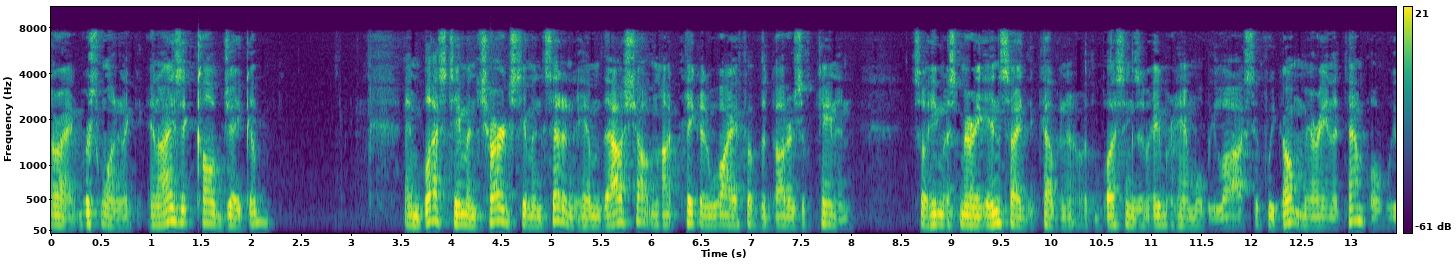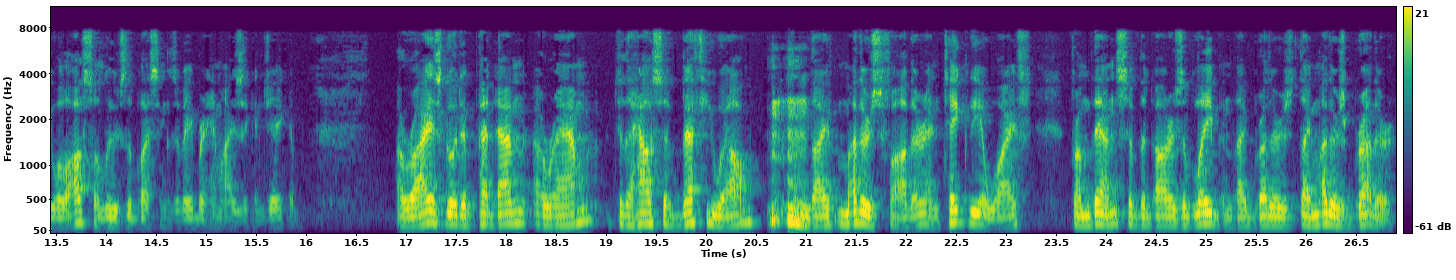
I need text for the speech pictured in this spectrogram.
All right, verse 1 And Isaac called Jacob and blessed him and charged him and said unto him, Thou shalt not take a wife of the daughters of Canaan so he must marry inside the covenant, or the blessings of Abraham will be lost. If we don't marry in the temple, we will also lose the blessings of Abraham, Isaac, and Jacob. Arise, go to Padan Aram, to the house of Bethuel, thy mother's father, and take thee a wife from thence of the daughters of Laban, thy brother's, thy mother's brother.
